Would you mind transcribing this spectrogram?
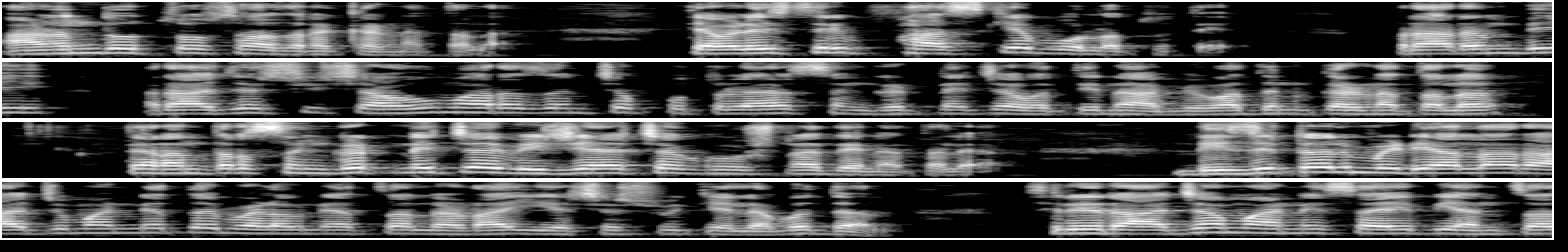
आनंदोत्सव साजरा करण्यात आला. त्यावेळी श्री फास्के बोलत होते. प्रारंभी राजर्षी शाहू महाराजांच्या पुतळ्यास संघटनेच्या वतीनं अभिवादन करण्यात आलं. त्यानंतर संघटनेच्या विजयाच्या घोषणा देण्यात आल्या. डिजिटल मीडियाला राजमान्यता मिळवण्याचा लढा यशस्वी केल्याबद्दल श्री राजा मानेसाहेब यांचा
